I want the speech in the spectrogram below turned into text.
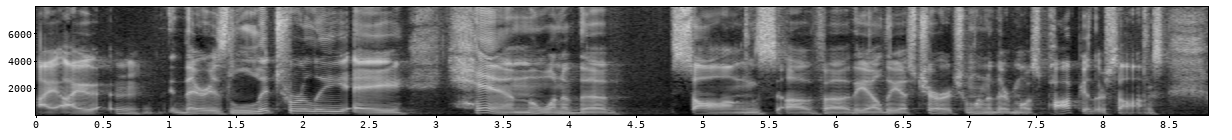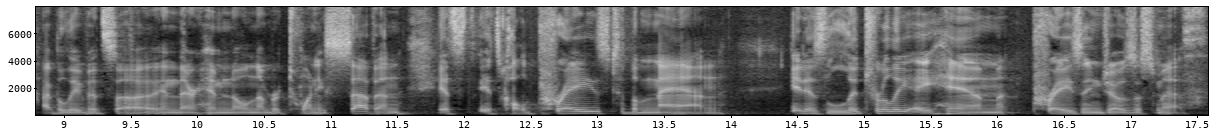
I, I hmm. there is literally a hymn, one of the songs of uh, the LDS Church, one of their most popular songs. I believe it's uh, in their hymnal number 27. It's it's called "Praise to the Man." It is literally a hymn praising Joseph Smith.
